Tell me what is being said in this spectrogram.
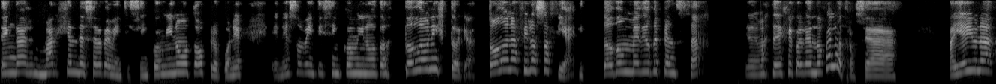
tenga el margen de ser de 25 minutos, pero poner en esos 25 minutos toda una historia, toda una filosofía y todo un medio de pensar y además te deje colgando para el otro. O sea, ahí hay una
